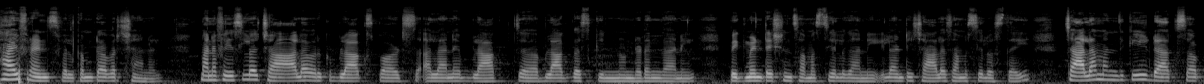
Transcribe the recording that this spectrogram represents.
Hi friends welcome to our channel. మన ఫేస్లో చాలా వరకు బ్లాక్ స్పాట్స్ అలానే బ్లాక్ బ్లాక్గా స్కిన్ ఉండడం కానీ పిగ్మెంటేషన్ సమస్యలు కానీ ఇలాంటి చాలా సమస్యలు వస్తాయి. చాలామందికి డార్క్ సాప్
